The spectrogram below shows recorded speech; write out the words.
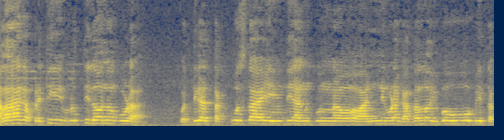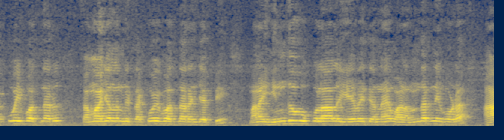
అలాగ ప్రతి వృత్తిలోనూ కూడా కొద్దిగా తక్కువ స్థాయి ఇది అనుకున్న అన్నీ కూడా గతంలో ఇవ్వవు మీరు తక్కువైపోతున్నారు. సమాజంలో మీరు తక్కువైపోతున్నారని చెప్పి మన హిందూ కులాలు ఏవైతే ఉన్నాయో వాళ్ళందరినీ కూడా ఆ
